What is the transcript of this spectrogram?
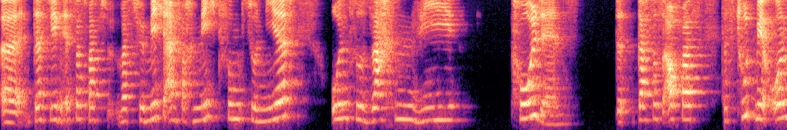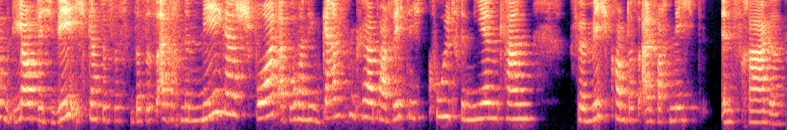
äh, deswegen ist das was, was für mich einfach nicht funktioniert und so Sachen wie Pole Dance. Das ist auch was, das tut mir unglaublich weh. Ich glaube, das ist, das ist einfach eine mega Sportart, wo man den ganzen Körper richtig cool trainieren kann. Für mich kommt das einfach nicht in Frage.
